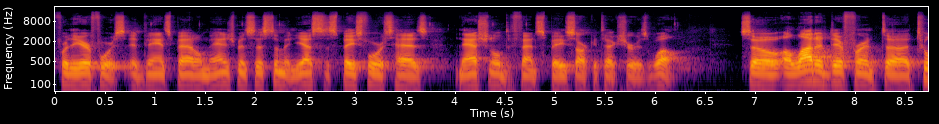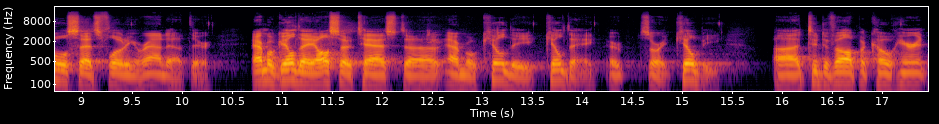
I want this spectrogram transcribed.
for the Air Force, Advanced Battle Management System. And yes, the Space Force has national defense space architecture as well. So a lot of different uh, tool sets floating around out there. Admiral Gilday also tasked uh, Admiral Kildee, Kilday, or sorry, Kilby, uh, to develop a coherent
